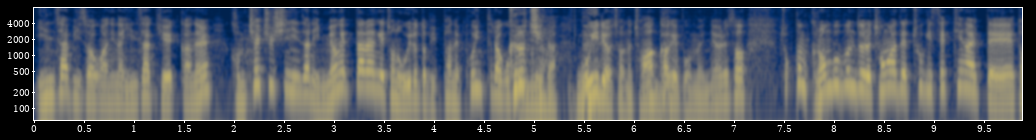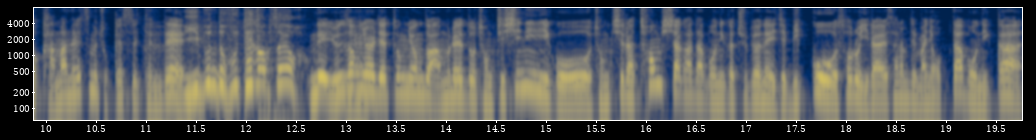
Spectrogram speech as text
인사비서관이나 인사기획관을 검찰 출신 인사를 임명했다는 게 저는 오히려 더 비판의 포인트라고 그렇죠. 봅니다. 네. 오히려 저는 정확하게 네. 보면요. 그래서 조금 그런 부분들을 청와대 초기 세팅할 때 더 감안을 했으면 좋겠을 텐데 이분도 후퇴가 없어요. 네, 윤석열 네. 대통령도 아무래도 정치 신인이고 정치라 처음 시작하다 보니까 주변에 이제 믿고 서로 일할 사람들이 많이 없다 보니까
